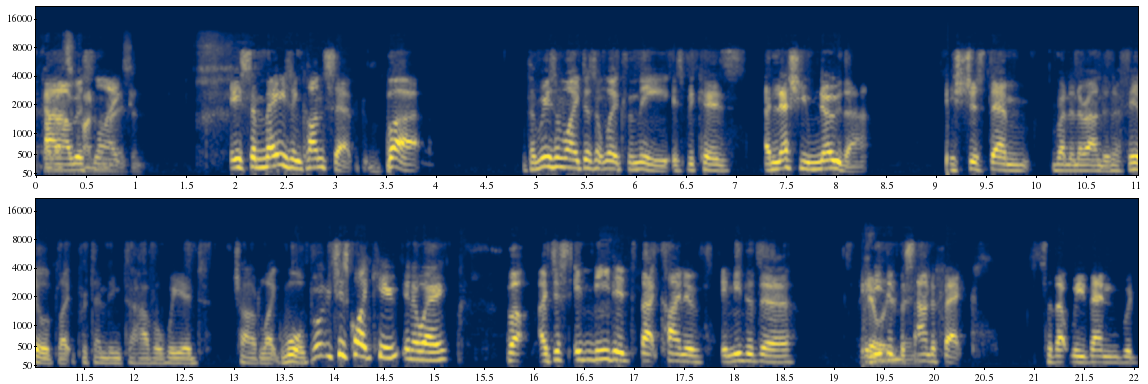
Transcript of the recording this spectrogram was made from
Okay, And I was kind of like- amazing. It's amazing concept, but the reason why it doesn't work for me is because unless you know that, it's just them running around in a field like pretending to have a weird childlike war, but which is quite cute in a way. But I just it needed that kind of it needed the it get what you needed the mean. sound effects so that we then would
